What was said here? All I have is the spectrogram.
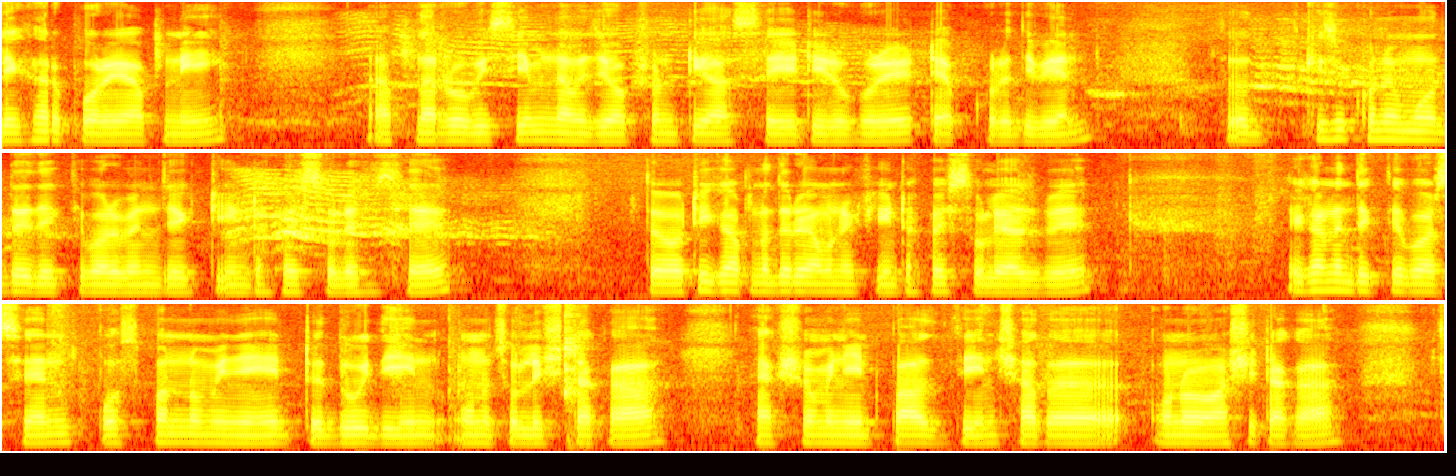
লেখার পরে আপনি আপনার রবি সিম নামে যে অপশনটি আছে, এটির উপরে ট্যাপ করে দিবেন। তো কিছুক্ষণের মধ্যেই দেখতে পারবেন যে একটি ইন্টারফেস চলে এসেছে। তো ঠিক আপনাদেরও এমন একটি ইন্টারফেস চলে আসবে। এখানে দেখতে পাচ্ছেন পঁচপান্ন মিনিট, দুই দিন, উনচল্লিশ টাকা, একশো মিনিট, পাঁচ দিন, সাতা, উনআশি টাকা। তো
